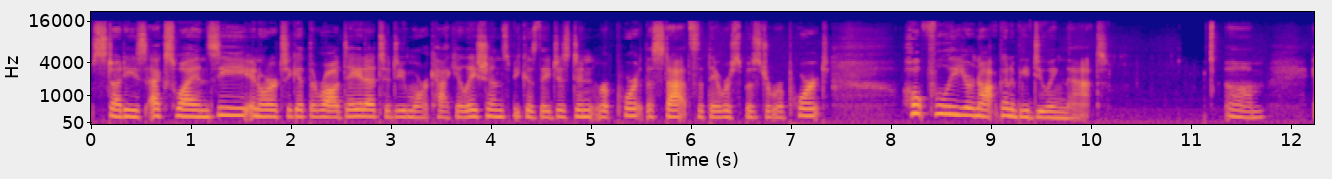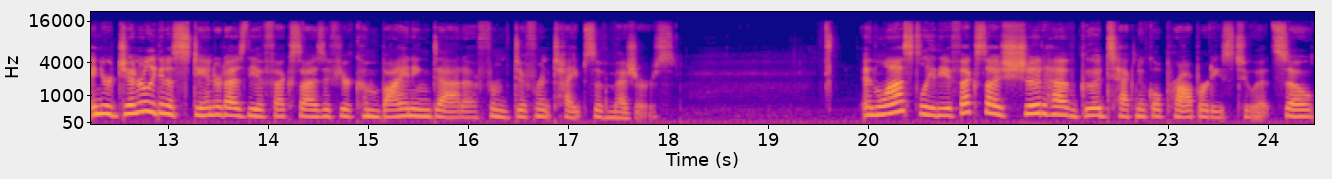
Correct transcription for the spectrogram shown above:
studies x y and z in order to get the raw data to do more calculations because they just didn't report the stats that they were supposed to report. Hopefully you're not going to be doing that um, and you're generally going to standardize the effect size if you're combining data from different types of measures and lastly, the effect size should have good technical properties to it. So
